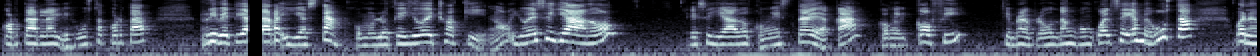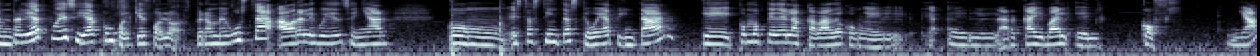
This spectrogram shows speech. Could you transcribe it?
cortarla y les gusta cortar, ribetearla y ya está, como lo que yo he hecho aquí, ¿no? Yo he sellado, he sellado con esta de acá, con el coffee, siempre me preguntan con cuál sellas, me gusta, bueno, en realidad puede sellar con cualquier color, pero me gusta, ahora les voy a enseñar con estas tintas que voy a pintar, que cómo queda el acabado con el, el el coffee, ¿ya?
